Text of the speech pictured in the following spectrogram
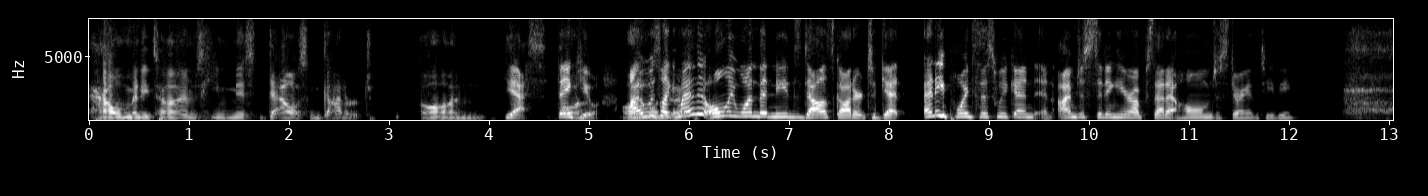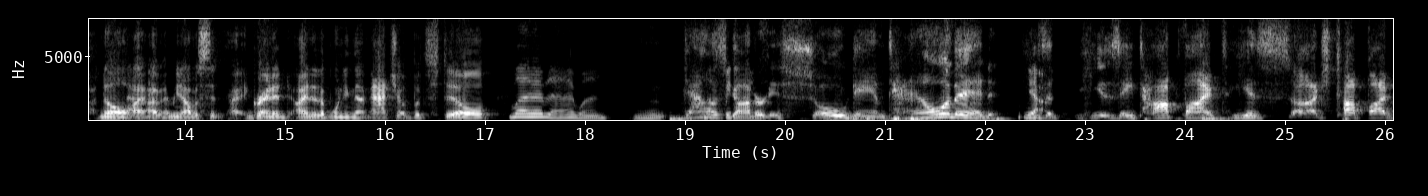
how many times he missed Dallas Goedert on. Yes, thank on, you. On I was like, am I the only one that needs Dallas Goedert to get any points this weekend? And I'm just sitting here upset at home, just staring at the TV. no, I, I mean, I was sitting. I, granted, I ended up winning that matchup, but still, blah blah blah. I won. Dallas Goedert nice. is so damn talented. Yeah. A, he is a top five. He has such top five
